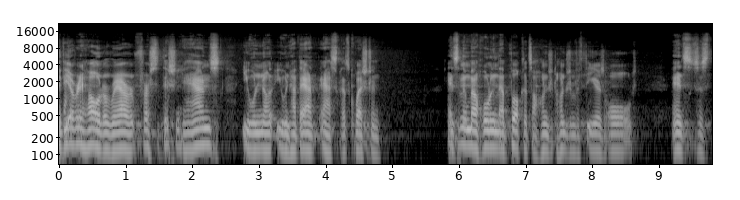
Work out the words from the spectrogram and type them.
If you ever held a rare first edition hands, you wouldn't know. You wouldn't have to ask that question. And something about holding that book. It's 100, 150 years old, and it's just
